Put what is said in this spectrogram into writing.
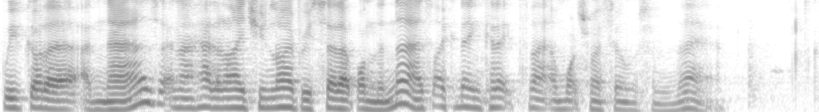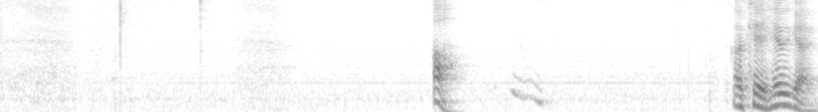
we've got a, a NAS and I had an iTunes library set up on the NAS, I can then connect to that and watch my films from there. Ah, okay, here we go.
